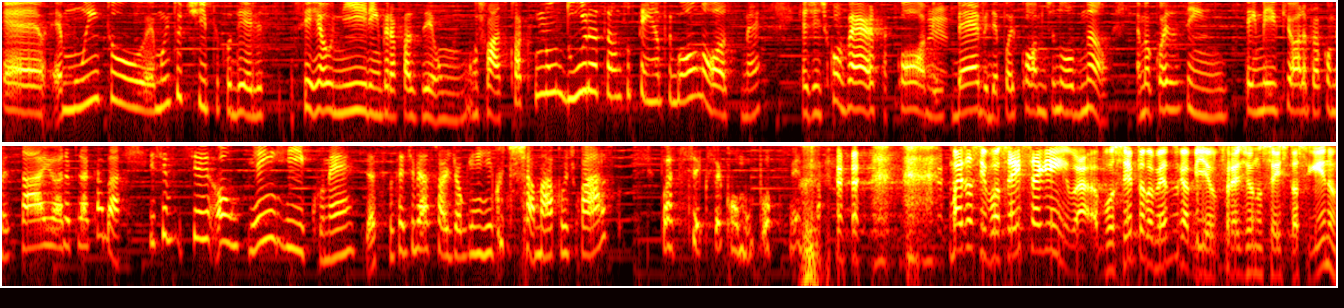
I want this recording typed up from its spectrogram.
é, é muito é muito típico deles se reunirem para fazer um, um churrasco. Só que não dura tanto tempo igual o nosso, né? Que a gente conversa, come, É. bebe, depois come de novo. Não. É uma coisa assim, tem meio que hora para começar e hora para acabar. E se, se alguém rico, né? Se você tiver a sorte de alguém rico te chamar para um churrasco, pode ser que você coma um pouco melhor. Mas assim, vocês seguem. Você, pelo menos, Gabi, o Fred, eu não sei se tá seguindo.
